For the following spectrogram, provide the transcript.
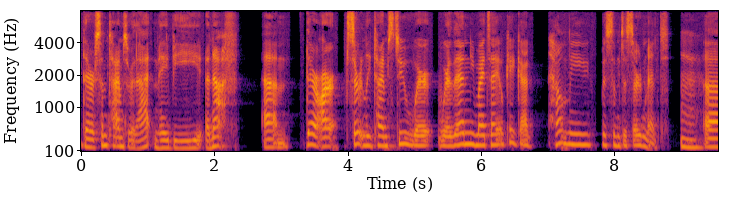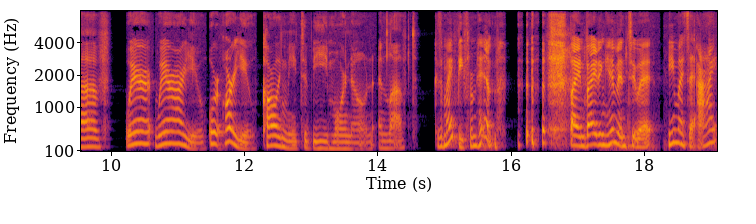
there are some times where that may be enough. Um, there are certainly times too where where then you might say, okay, God, help me with some discernment mm. of where where are you or are you calling me to be more known and loved? Because it might be from Him. by inviting him into it, he might say, "I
